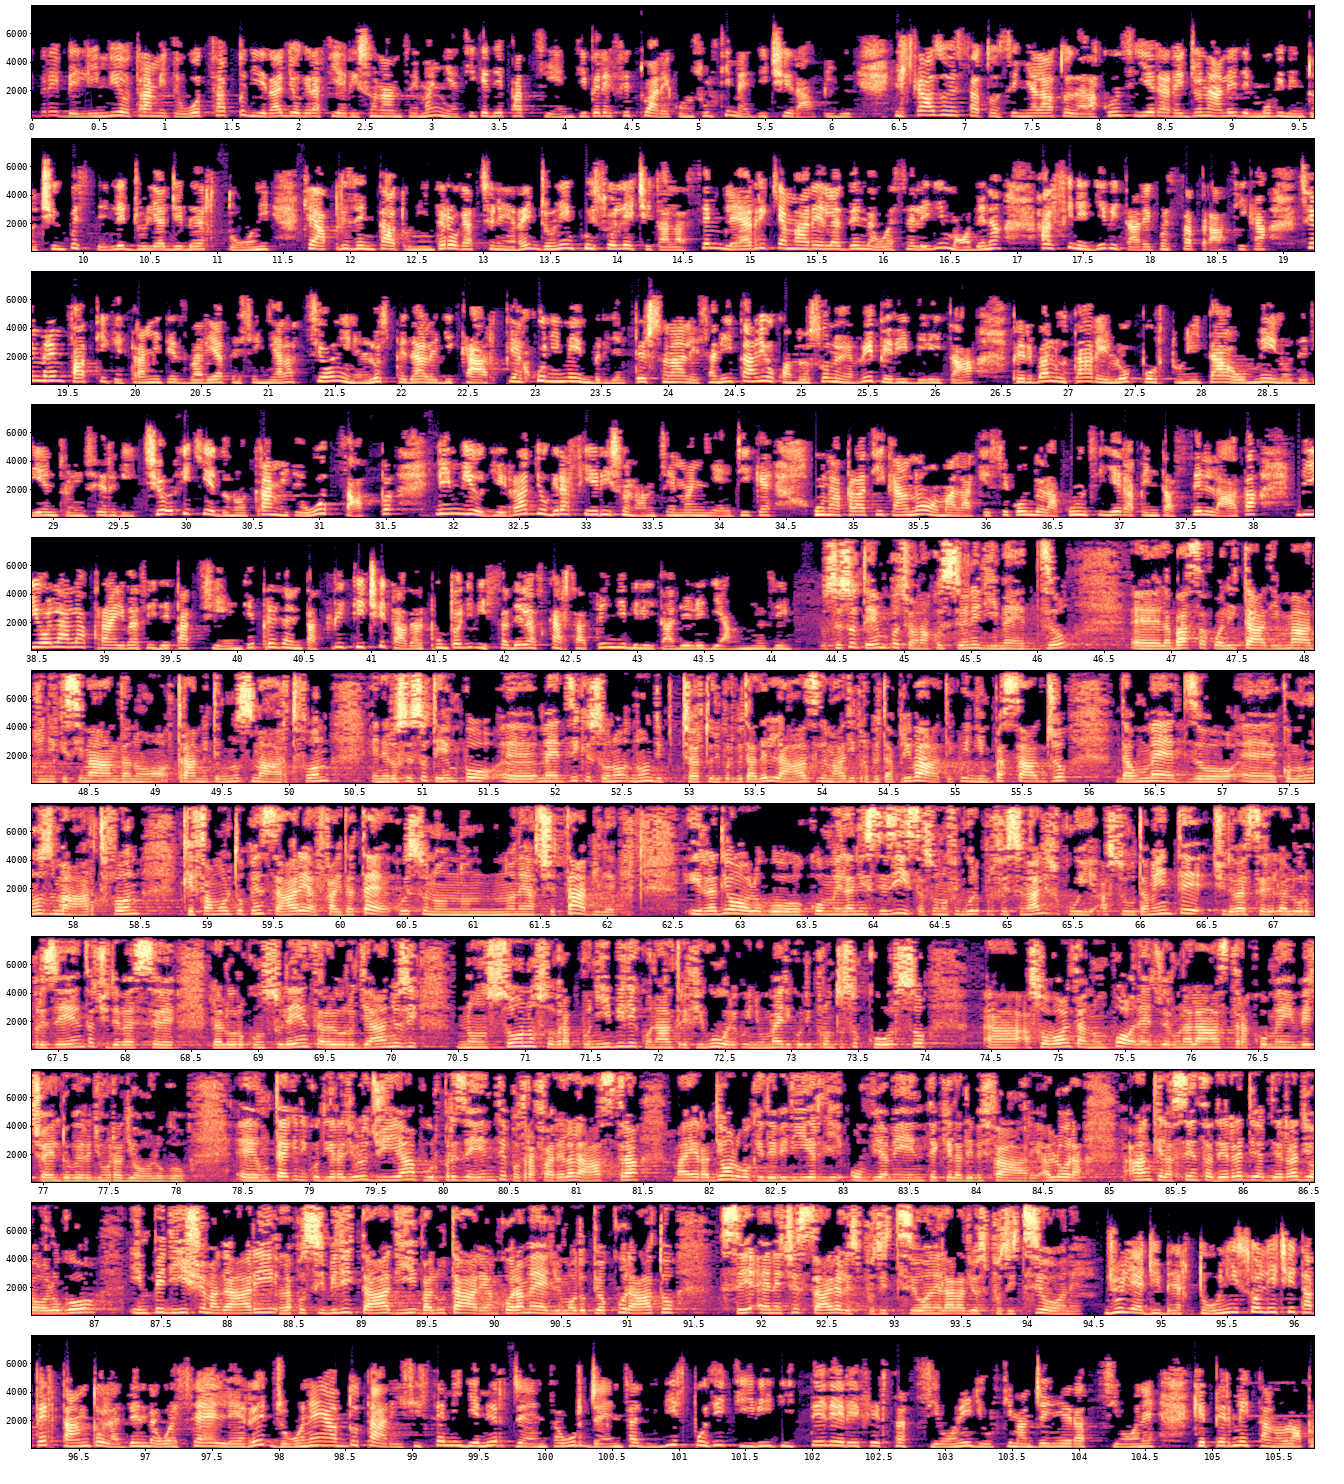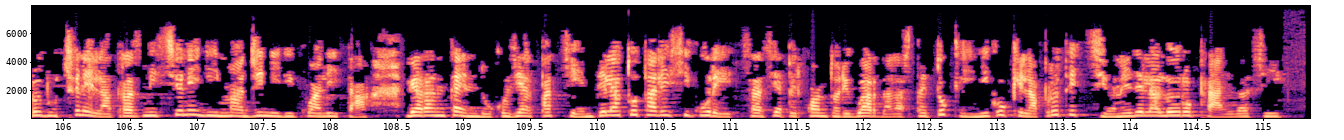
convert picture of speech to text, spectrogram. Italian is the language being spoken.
Vedrebbe l'invio tramite WhatsApp di radiografie e risonanze magnetiche dei pazienti per effettuare consulti medici rapidi. Il caso è stato segnalato dalla consigliera regionale del Movimento 5 Stelle Giulia Gibertoni, che ha presentato un'interrogazione in regione in cui sollecita l'Assemblea a richiamare l'azienda USL di Modena al fine di evitare questa pratica. Sembra infatti che tramite svariate segnalazioni nell'ospedale di Carpi alcuni membri del personale sanitario quando sono in reperibilità per valutare l'opportunità o meno del rientro in servizio richiedono tramite WhatsApp l'invio di radiografie risonanze magnetiche, una pratica anomala che secondo la consigliera pentastellata viola la privacy dei pazienti e presenta criticità dal punto di vista della scarsa attendibilità delle diagnosi. Allo stesso tempo c'è una questione di mezzo, eh, la bassa qualità di immagini che si mandano tramite uno smartphone e nello stesso tempo eh, mezzi che sono non di, certo di proprietà dell'ASL ma di proprietà private, quindi un passaggio da un mezzo eh, come uno smartphone che fa molto pensare al fai da te, questo non, non, non è accettabile. Il radiologo come l'anestesista sono figure professionali su cui assolutamente ci deve essere la loro presenza, ci deve essere la loro consulenza, la loro diagnosi, non sono sovrapponibili con altre figure, quindi un medico di pronto soccorso a, a sua volta non può leggere una lastra come invece è il dovere di un radiologo. Eh, un tecnico di radiologia, pur presente, potrà fare la lastra, ma è il radiologo che deve dirgli ovviamente che la deve fare. Allora anche l'assenza del, del radiologo impedisce magari la possibilità di valutare valutare ancora meglio, in modo più accurato, se è necessaria l'esposizione, la radioesposizione. Giulia Gibertoni sollecita pertanto l'azienda USL Regione a dotare i sistemi di emergenza-urgenza di dispositivi di telerefertazione di ultima generazione che permettano la produzione e la trasmissione di immagini di qualità, garantendo così al paziente la totale sicurezza sia per quanto riguarda l'aspetto clinico che la protezione della loro privacy.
